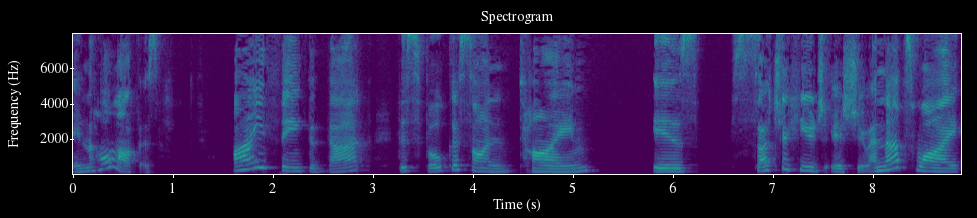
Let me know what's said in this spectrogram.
in the home office. I think that that this focus on time is such a huge issue. And that's why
